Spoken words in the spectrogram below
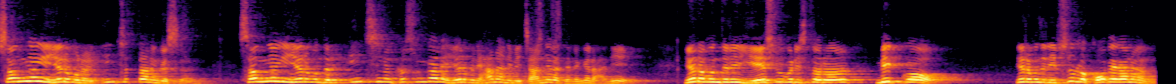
성령이 여러분을 인쳤다는 것은 성령이 여러분들을 인치는 그 순간에 여러분이 하나님의 자녀가 되는 건 아니에요. 여러분들이 예수 그리스도를 믿고 여러분들이 입술로 고백하는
